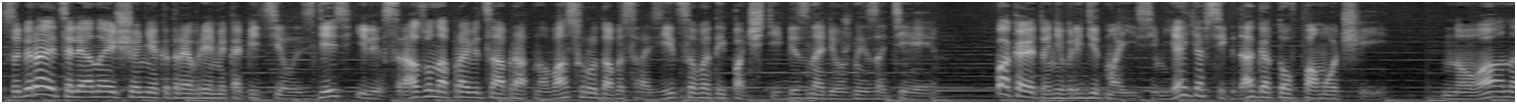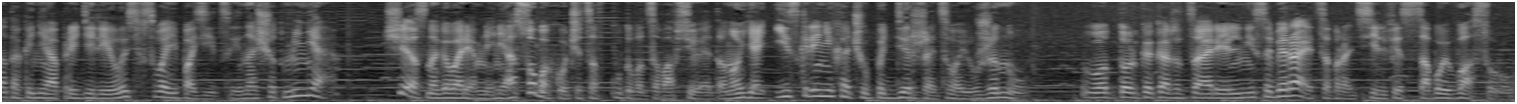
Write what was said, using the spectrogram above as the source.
Собирается ли она еще некоторое время копить силы здесь, или сразу направиться обратно в Асуру, дабы сразиться в этой почти безнадежной затее. Пока это не вредит моей семье, я всегда готов помочь ей. Но она так и не определилась в своей позиции насчет меня. Честно говоря, мне не особо хочется впутываться во все это, но я искренне хочу поддержать свою жену. Вот только, кажется, Ариэль не собирается брать Сильфи с собой в Асуру.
